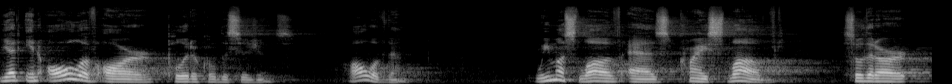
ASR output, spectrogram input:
Yet, in all of our political decisions, all of them, we must love as Christ loved, so that our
